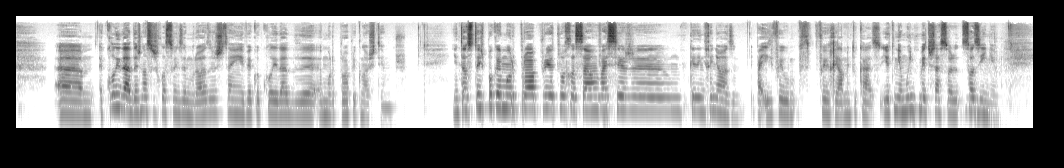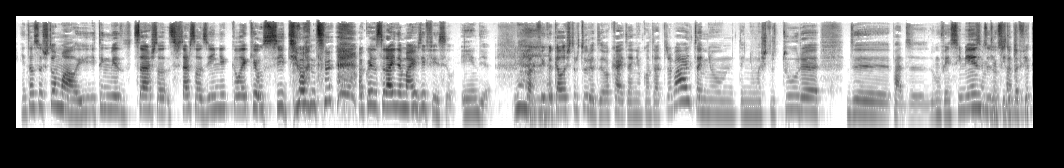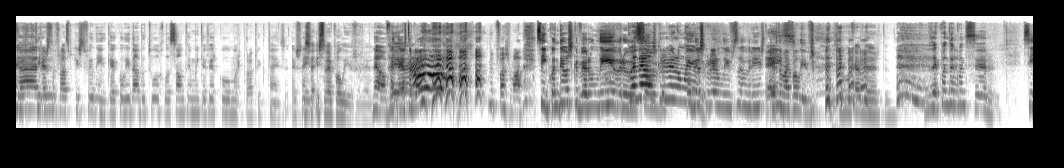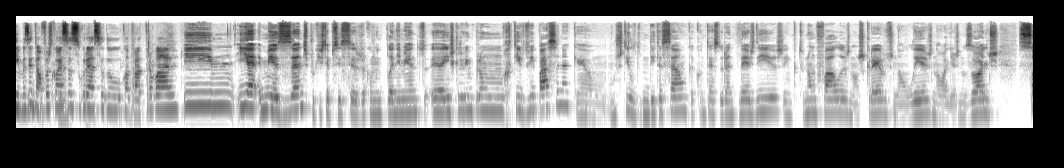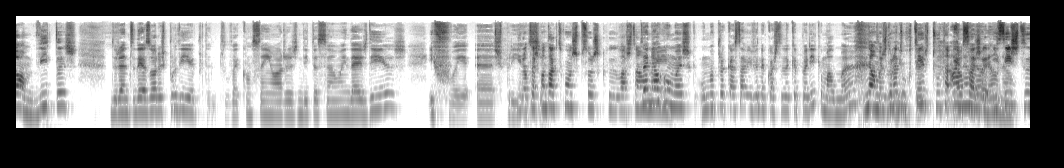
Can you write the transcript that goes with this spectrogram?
Ah, a qualidade das nossas relações amorosas tem a ver com a qualidade de amor próprio que nós temos. E então, se tens pouco amor próprio, a tua relação vai ser eh, um bocadinho ranhosa. E, pá, e foi, foi realmente o caso. E eu tinha muito medo de estar so- sozinha. Então, se eu estou mal e, e tenho medo de estar, so- de estar sozinha, qual é que é o sítio onde a coisa será ainda mais difícil? Índia. Pronto, fico aquela estrutura de, ok, tenho um contrato de trabalho, tenho, tenho uma estrutura de, pá, de, de um vencimento, de um sítio para Eu tenho que ficar. esta frase porque isto foi lindo, que a qualidade da tua relação tem muito a ver com o amor próprio que tens. Achei... Isto, isto vai para o livro. Não, É. esta vai... não faz mal. Sim, quando eu escrever um livro. Quando sobre... ela escrever um Quando eu livro. escrever um livro sobre isto, É esta vai isso. para o livro. A boca aberta. Mas é quando acontecer. Sim, mas então, foste com essa segurança do contrato de trabalho. E, e é meses antes, porque isto é preciso ser com muito planeamento, eh, inscrevi-me para um retiro de Vipassana, que é um, um estilo de meditação que acontece durante 10 dias, em que tu não falas, não escreves, não lês, não olhas nos olhos, só meditas durante 10 horas por dia. Portanto, levei com 100 horas de meditação em 10 dias e foi a experiência. E não tens contacto com as pessoas que lá estão? Tenho nem- algumas. Uma por acaso está a viver na Costa da Caparica, uma alemã. Não, mas durante o retiro, tu ta- Ah, ou não, seja, não, não, existe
